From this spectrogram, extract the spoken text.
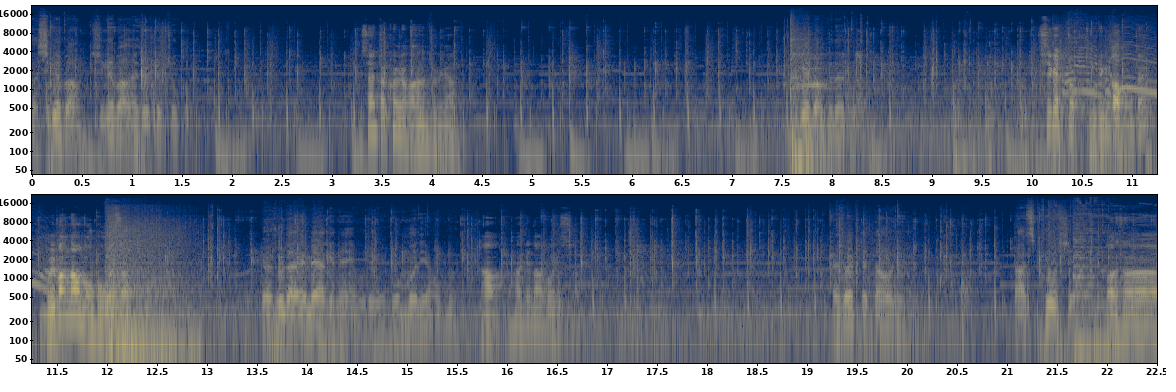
아 시계방 시계방 애들 때 쪽으로. 센터 클리어 가는 중이야 시계방 그대로. 시계 쪽 둘인가 본데? 물방 나오는 거 보고 있어. 야 둘 다 애매하긴 해. 우리 원문이야 원문. 아 확인하고 있어. 애들 때 다운이고 라스 P50 벌써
